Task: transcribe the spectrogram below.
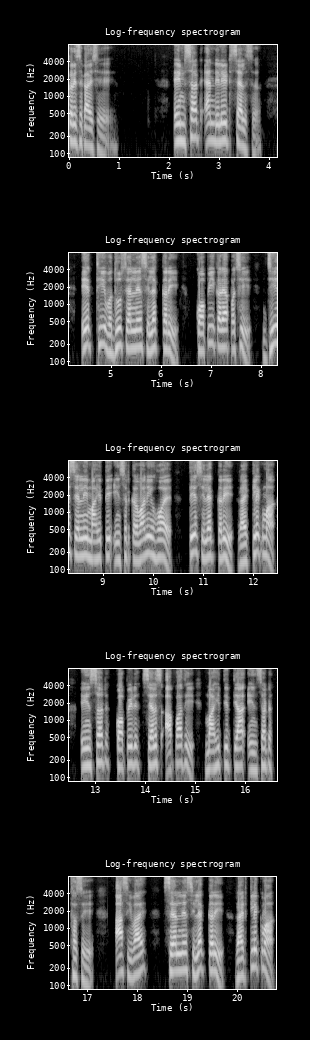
કરી શકાય છે. ઇન્સર્ટ એન્ડ ડિલીટ સેલ્સ એકથી વધુ સેલને સિલેક્ટ કરી કોપી કર્યા પછી, જે સેલની માહિતી ઇન્સર્ટ કરવાની હોય, તે સિલેક્ટ કરી રાઇટ ક્લિકમાં ઇન્સર્ટ કોપીડ સેલ્સ આપવાથી માહિતી ત્યાં ઇન્સર્ટ થશે. આ સિવાય સેલને સિલેક્ટ કરી રાઇટ ક્લિકમાં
